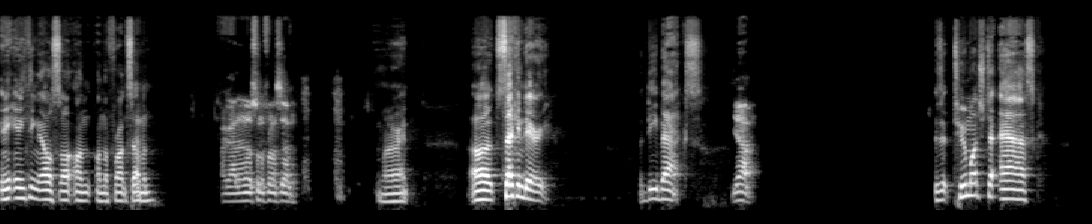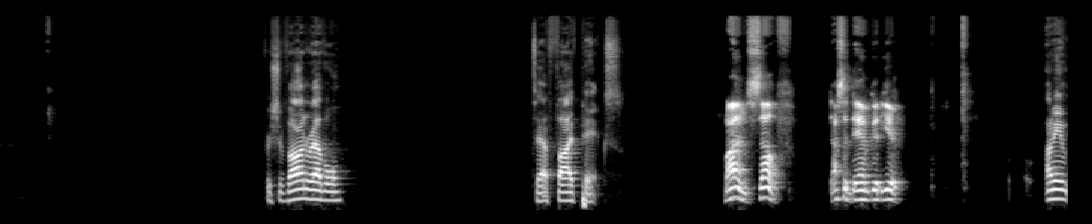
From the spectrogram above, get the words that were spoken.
Any, anything else on, on, on the front seven? I got another on the front seven. All right. Uh secondary. The D backs. Yeah. Is it too much to ask for Shavon Revel to have five picks? By himself. That's a damn good year. I mean,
